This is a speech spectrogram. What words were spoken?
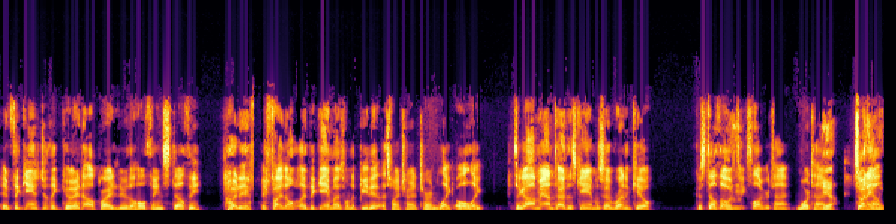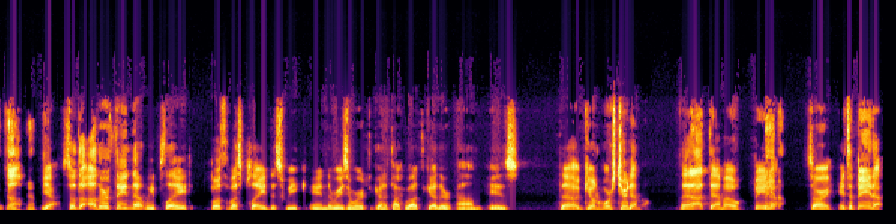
if the game's really good, I'll probably do the whole thing stealthy. But if if I don't like the game, I just want to beat it. That's why I'm trying to turn like all like it's like, oh man, I'm tired of this game. I'm just gonna run and kill because stealth always Mhm. takes longer time, more time. Yeah. So anyhow, uh, yeah. yeah. So the other thing that we played, both of us played this week, and the reason we're going to talk about it together um, is the Guild Wars 2 demo. Uh, Not demo, beta. Beta. Sorry, it's a beta.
